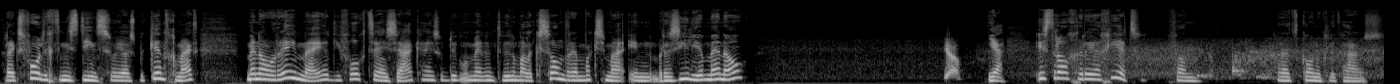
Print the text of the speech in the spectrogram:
Rijksvoorlichtingsdienst zojuist bekendgemaakt. Menno Reemeijer die volgt zijn zaak. Hij is op dit moment met Willem-Alexander en Maxima in Brazilië. Menno? Ja. Ja. Is er al gereageerd van, vanuit het Koninklijk Huis?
